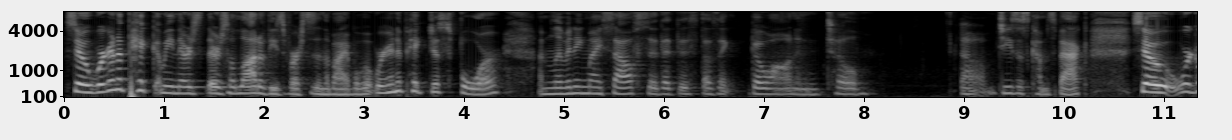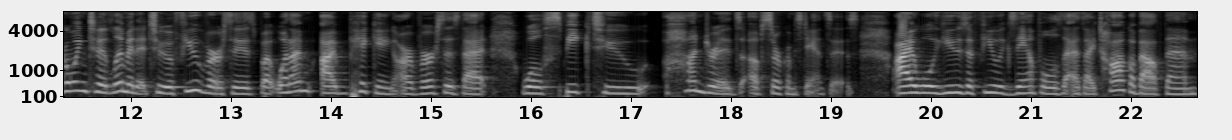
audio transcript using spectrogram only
so we're gonna pick. I mean, there's there's a lot of these verses in the Bible, but we're gonna pick just four I'm limiting myself so that this doesn't go on until um, Jesus comes back. So we're going to limit it to a few verses, but what I'm I'm picking are verses that will speak to hundreds of circumstances. I will use a few examples as I talk about them,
